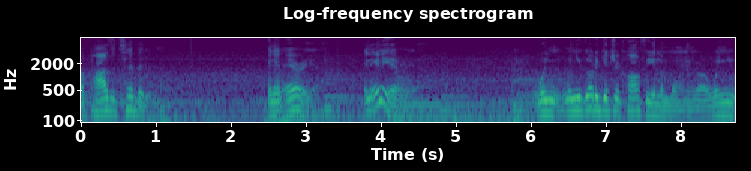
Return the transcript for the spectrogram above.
of positivity in an area, in any area when when you go to get your coffee in the morning or when you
